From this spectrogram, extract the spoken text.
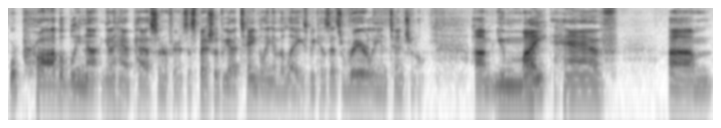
we're probably not going to have pass interference, especially if we got tangling of the legs, because that's rarely intentional. Um, you might have um,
